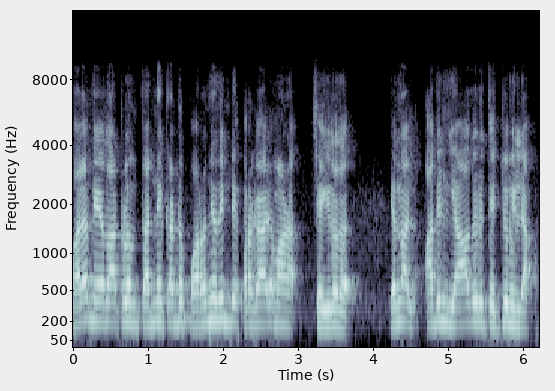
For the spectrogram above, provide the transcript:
പല നേതാക്കളും തന്നെ കണ്ട് പറഞ്ഞതിന്റെ പ്രകാരമാണ് ചെയ്തത്. എന്നാൽ അതിൽ യാതൊരു തെറ്റുമില്ല.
